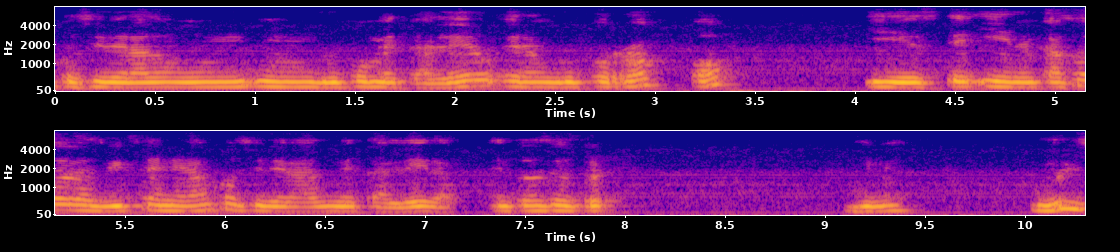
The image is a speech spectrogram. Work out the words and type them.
considerado un, grupo metalero, era un grupo rock pop, y este, y en el caso de las Vixen eran consideradas metaleras. Entonces, dime. No, y,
